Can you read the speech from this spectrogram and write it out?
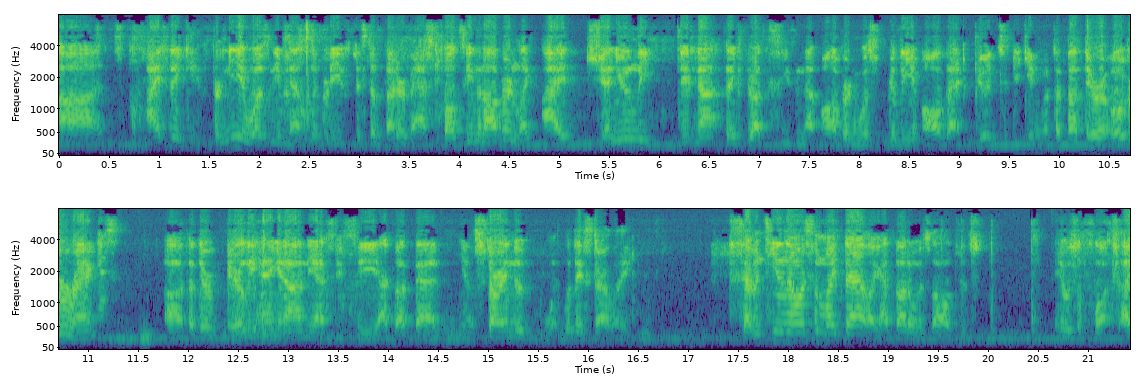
Uh, I think for me, it wasn't even that Liberty is just a better basketball team than Auburn. Like I genuinely did not think throughout the season that Auburn was really all that good to begin with. I thought they were overranked. Uh, I thought they were barely hanging on in the SEC. I thought that you know starting to what would they start like seventeen and zero or something like that. Like I thought it was all just it was a flush. I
